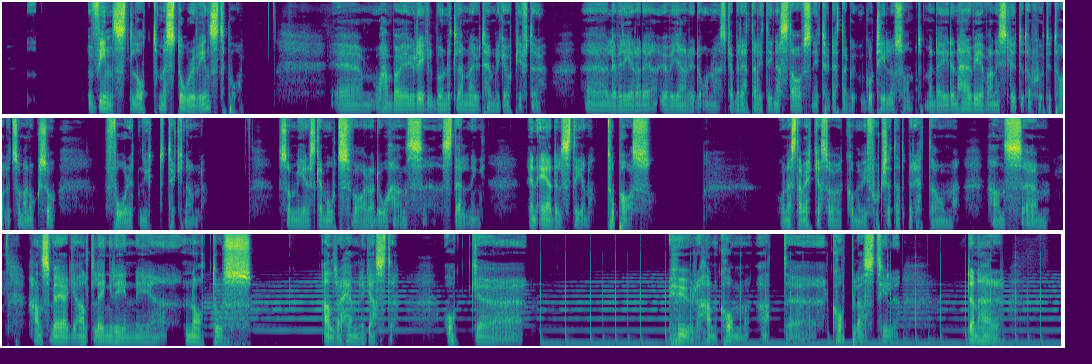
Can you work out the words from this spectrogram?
vinstlott med storvinst på. Ehm, och han börjar ju regelbundet lämna ut hemliga uppgifter. Eh, leverera det över järnridån. Jag ska berätta lite i nästa avsnitt hur detta går till och sånt. Men det är i den här vevan i slutet av 70-talet som han också får ett nytt tecknamn. Som mer ska motsvara då hans ställning. En ädelsten, topas. Och nästa vecka så kommer vi fortsätta att berätta om hans, eh, hans väg allt längre in i NATOs allra hemligaste och eh, hur han kom att eh, kopplas till den här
